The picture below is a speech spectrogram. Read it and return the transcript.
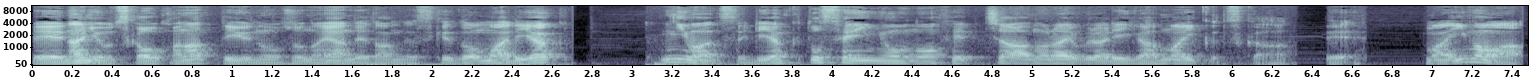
えー何を使おうかなっていうのをちょっと悩んでたんですけど、まあ、 React にはですね、 React 専用の fetcher のライブラリがまあいくつかあって、まあ今は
